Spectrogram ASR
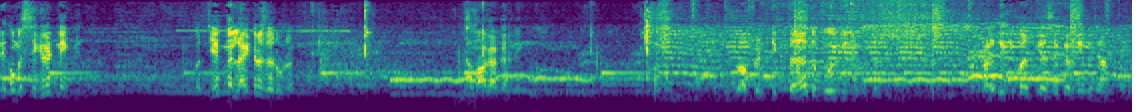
देखो मैं सिगरेट नहीं पीता पर जेब में लाइटर ज़रूर रखता हूँ। धमाका करने के लिए। प्रॉफिट दिखता है तो कोई भी झुकता है। फ़ायदे की बात कैसे करनी है मैं जानता हूँ।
